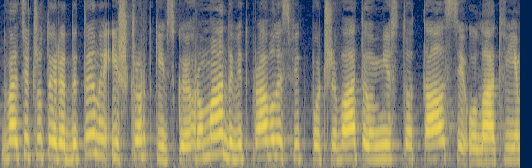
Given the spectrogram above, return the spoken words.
24 дитини із Чортківської громади відправились відпочивати у місто Талсі у Латвії.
